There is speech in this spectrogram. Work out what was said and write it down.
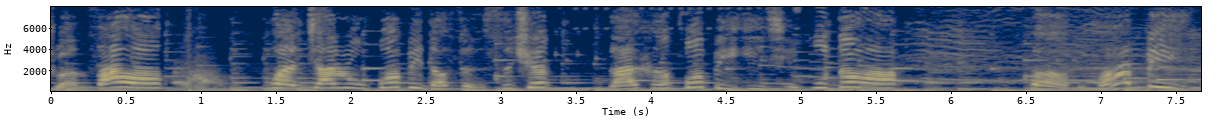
转发哦！快加入波比的粉丝圈，来和波比一起互动哦！波比波比。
